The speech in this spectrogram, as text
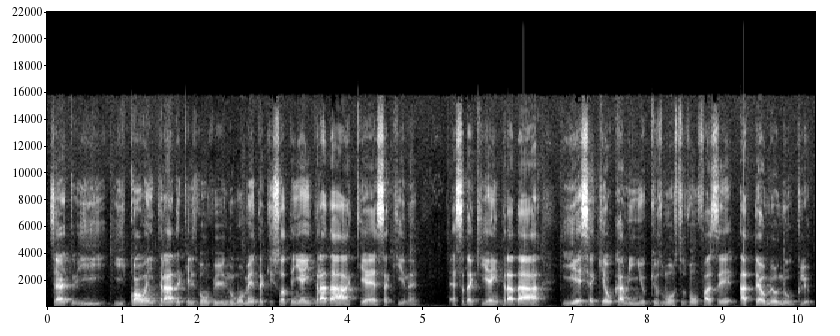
certo? E, e qual a entrada que eles vão vir. No momento aqui só tem a entrada A, que é essa aqui, né? Essa daqui é a entrada A, e esse aqui é o caminho que os monstros vão fazer até o meu núcleo.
